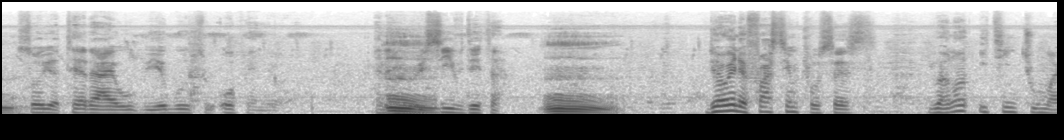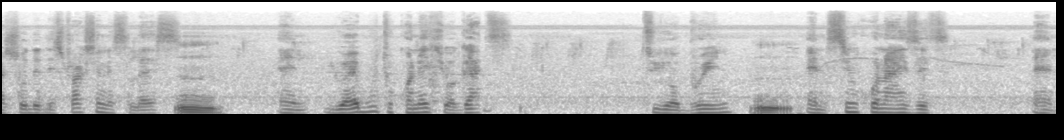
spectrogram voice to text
Mm. So your third eye will be able to open your, and Mm. receive data. Mm. During the fasting process, you are not eating too much, so the distraction is less, Mm. and you are able to connect your gut to your brain Mm. and synchronize it and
